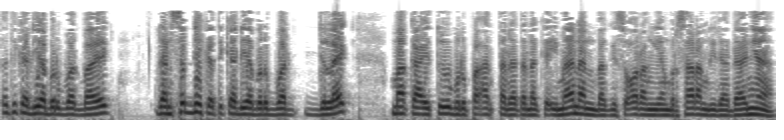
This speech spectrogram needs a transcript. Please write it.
ketika dia berbuat baik dan sedih ketika dia berbuat jelek maka itu merupakan tanda-tanda keimanan bagi seorang yang bersarang di dadanya.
